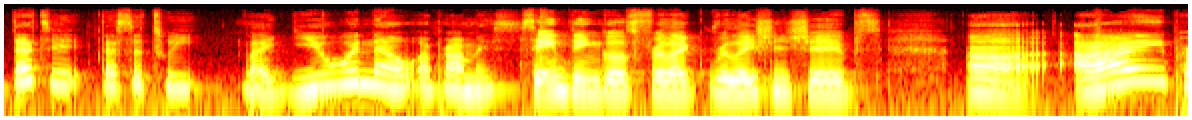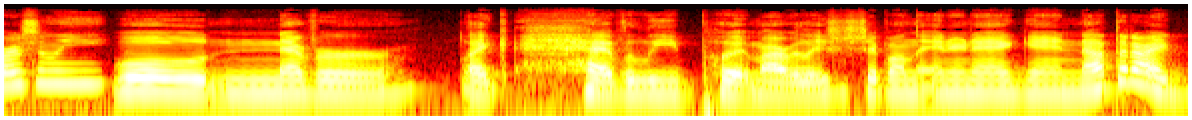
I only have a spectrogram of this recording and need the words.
That's it. That's the tweet. Like you would know i promise. Same thing goes for like relationships uh i personally will never like heavily put my relationship on the internet again not that i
